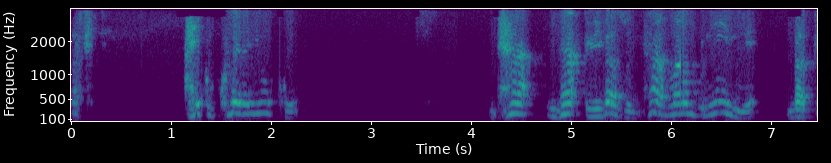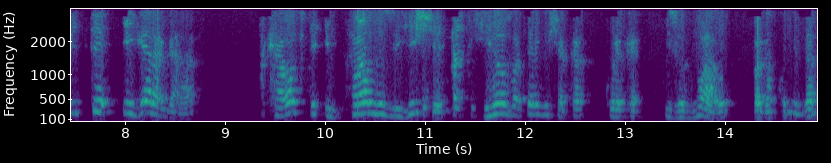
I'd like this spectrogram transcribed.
bafite. Ariko kubera yuko nta ibibazo nta mpamvu n'imwe bafite igaragara bakaba bafite impamvu zihishe niyo batari gushaka kureka izo ntwaro bagakomeza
